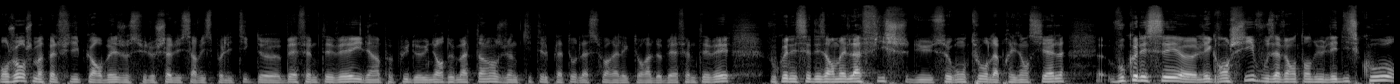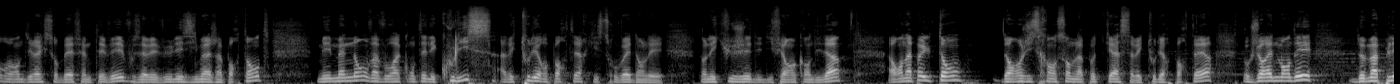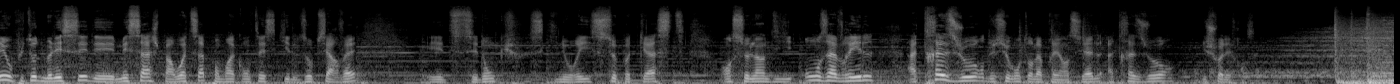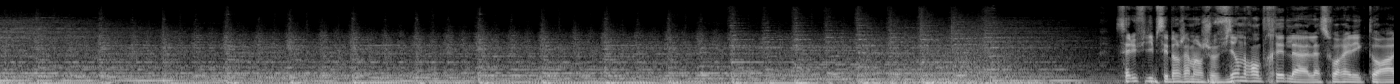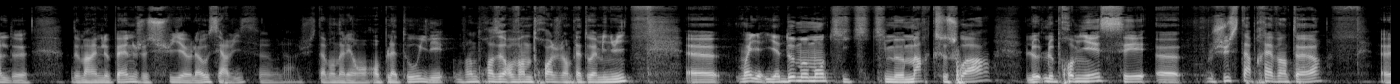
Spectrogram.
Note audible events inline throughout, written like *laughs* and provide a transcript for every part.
Bonjour, je m'appelle Philippe Corbet, je suis le chef du service politique de BFM TV. Il est un peu plus de 1h du matin, je viens de quitter le plateau de la soirée électorale de BFM TV. Vous connaissez désormais l'affiche du second tour de la présidentielle. Vous connaissez euh, les grands chiffres, vous avez entendu les discours en direct sur BFM TV, vous avez vu les images importantes. Mais maintenant, on va vous raconter les coulisses avec tous les reporters qui se trouvaient dans les, dans les QG des différents candidats. Alors, on n'a pas eu le temps d'enregistrer ensemble un podcast avec tous les reporters. Donc je leur ai demandé de m'appeler ou plutôt de me laisser des messages par WhatsApp pour me raconter ce qu'ils observaient. Et c'est donc ce qui nourrit ce podcast en ce lundi 11 avril, à 13 jours du second tour de la présidentielle, à 13 jours du choix des Français. Salut Philippe, c'est Benjamin. Je viens de rentrer de la, soirée électorale de, Marine Le Pen. Je suis euh, là au service, euh, juste avant d'aller en, plateau. Il est 23h23, je vais en plateau à minuit. Euh, moi, il y, a deux moments qui, me marquent ce soir. Le, premier, c'est juste après 20h.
